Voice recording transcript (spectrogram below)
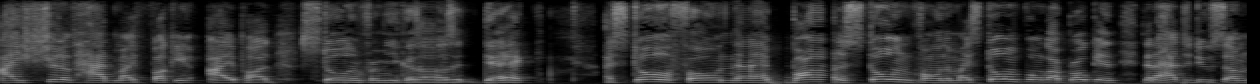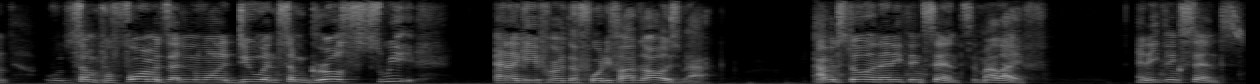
I should have had my fucking iPod stolen from me because I was a dick. I stole a phone, then I bought a stolen phone, and my stolen phone got broken. Then I had to do some some performance I didn't want to do, and some girl's sweet, and I gave her the forty five dollars back. I haven't stolen anything since in my life, anything since,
